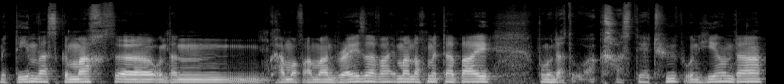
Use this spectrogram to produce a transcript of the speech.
mit dem was gemacht äh, und dann kam auf einmal ein Razer, war immer noch mit dabei, wo man dachte, oh krass, der Typ und hier und da.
